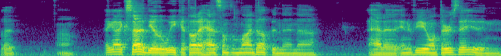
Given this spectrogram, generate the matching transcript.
But uh, I got excited the other week. I thought I had something lined up, and then uh, I had an interview on Thursday, and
